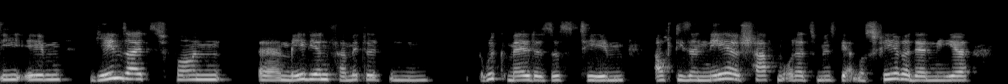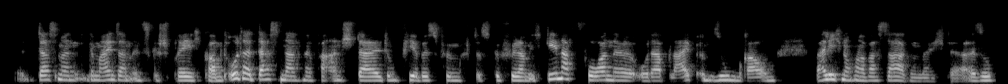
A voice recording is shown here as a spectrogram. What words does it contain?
die eben jenseits von äh, medienvermittelten Rückmeldesystem auch diese Nähe schaffen oder zumindest die Atmosphäre der Nähe, dass man gemeinsam ins Gespräch kommt oder dass nach einer Veranstaltung vier bis fünf das Gefühl haben, ich gehe nach vorne oder bleib im Zoom-Raum, weil ich noch mal was sagen möchte. Also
